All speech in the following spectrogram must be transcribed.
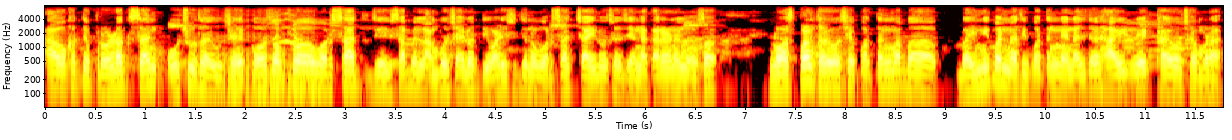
આ વખતે પ્રોડક્શન ઓછું થયું છે. કોઝ ઓફ વરસાદ જે હિસાબે લાંબો ચાલ્યો દિવાળી સુધીનો વરસાદ ચાલ્યો છે જેના કારણે લોસ લોસ પણ થયો છે. પતંગમાં બની પણ નથી પતંગને. એના લીધે હાઈ રેટ થયો છે હમણાં.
